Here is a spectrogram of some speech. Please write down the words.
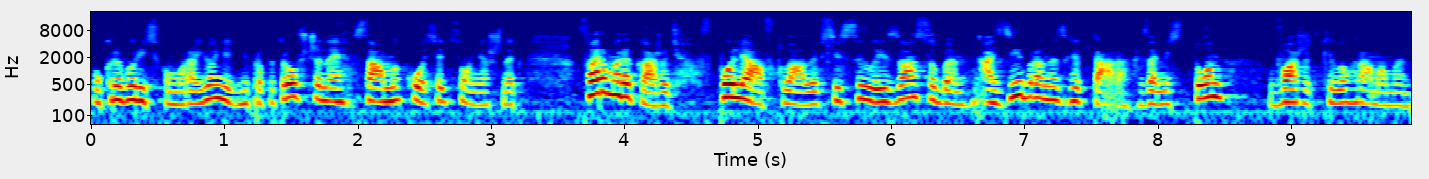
У Криворізькому районі Дніпропетровщини саме косять соняшник. Фермери кажуть, в поля вклали всі сили і засоби, а зібране з гектара замість тонн важить кілограмами.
